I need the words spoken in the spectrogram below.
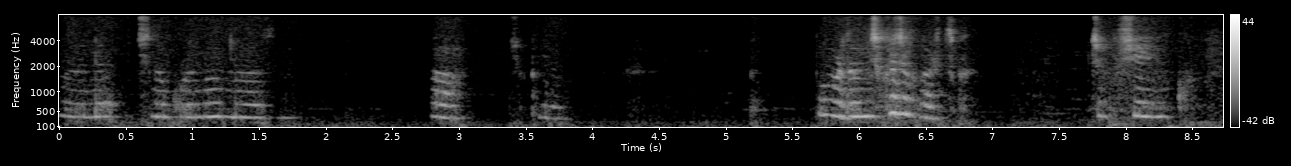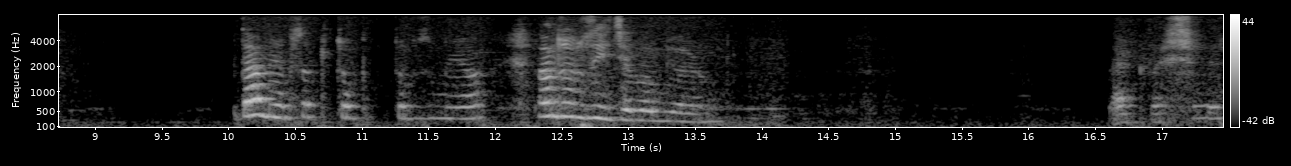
Böyle içine koymam lazım. Ha çıkıyor. Bu buradan çıkacak artık. Çok bir şey yok. Bir daha mı yapsak ki top, topuzumu ya? Ben topuzu hiç yapamıyorum. Arkadaşlar.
